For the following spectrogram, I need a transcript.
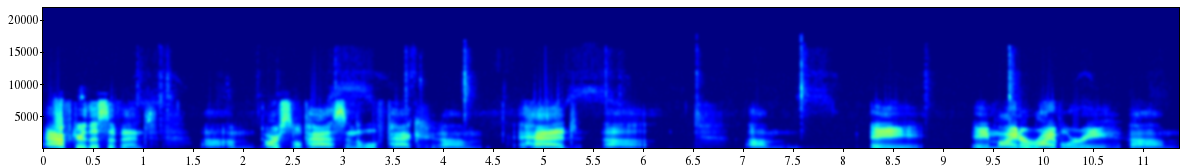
after this event, um, Arsenal Pass and the Wolfpack um, had uh, um, a a minor rivalry. Um,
